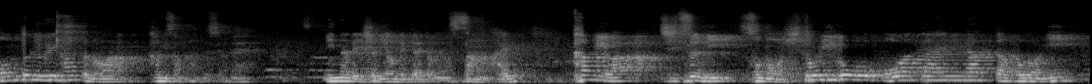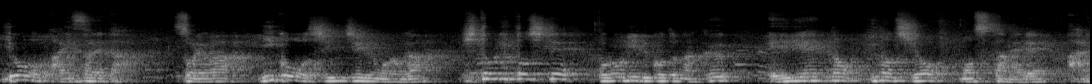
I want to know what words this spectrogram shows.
本当に売り払ったのは神様なんですよね。みんなで一緒に読んでみたいと思います。3はい神は実にその独り子をお与えになったほどに世を愛された。それは御子を信じる者が一人として滅びることなく永遠の命を持つためである。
